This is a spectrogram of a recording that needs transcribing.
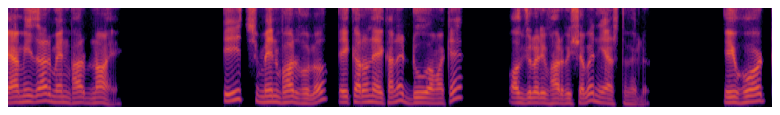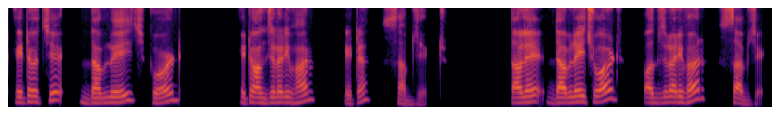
am is are main verb নয়। টিচ মেন ভার্ব হলো, এই কারণে এখানে ডু আমাকে অক্সিলারি ভার্ব হিসাবে নিয়ে আসতে হলো। এই ওয়ার্ড এটা হচ্ছে ডাব্লিউএইচ ওয়ার্ড এটা অক্সিলারি ভার্ব এটা সাবজেক্ট তাহলে WH word auxiliary verb subject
